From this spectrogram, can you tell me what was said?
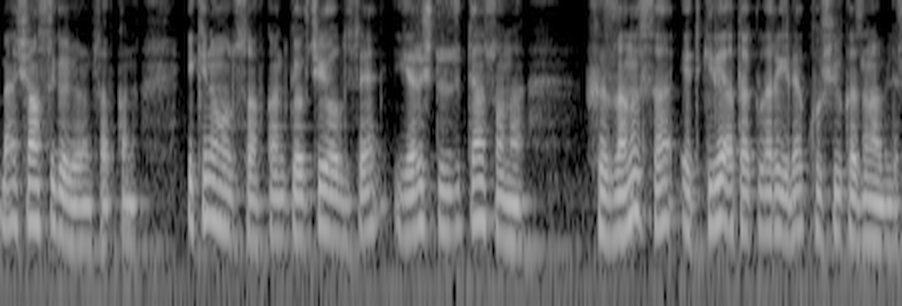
Ben şanslı görüyorum Safkan'ı. 2 numaralı Safkan Gökçe Yol ise yarış düzdükten sonra hızlanırsa etkili atakları ile koşuyu kazanabilir.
